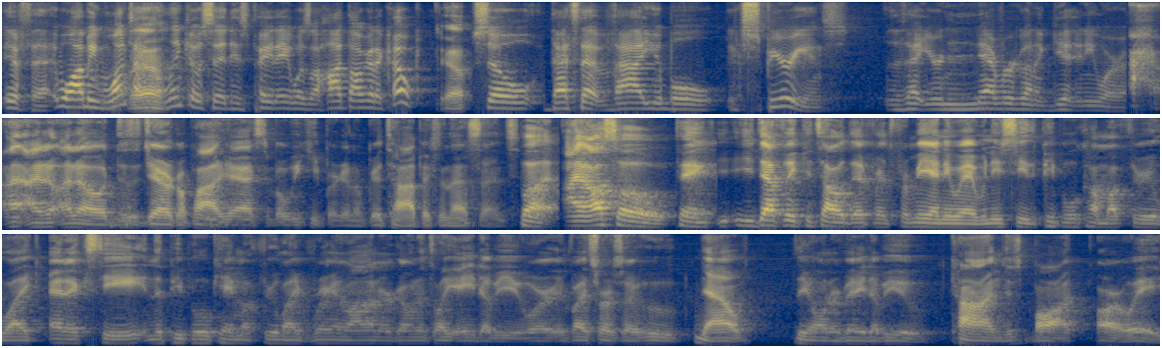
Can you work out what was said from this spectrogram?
if that, well, I mean, one time Yeah. Malenko said his payday was a hot dog and a Coke. Yeah. So that's that valuable experience that you're never going to get anywhere. I, I know, I know this is a Jericho podcast, but we keep bringing up good topics in that sense. But I also think you definitely can tell a difference for me anyway when you see the people who come up through like NXT and the people who came up through like Ring of Honor going into like AW or vice versa, who now the owner of AW Khan, just bought ROH.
